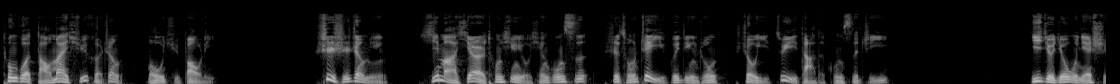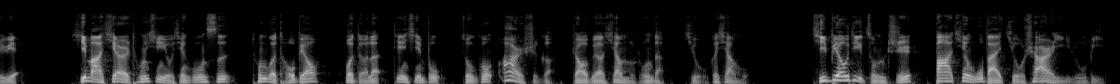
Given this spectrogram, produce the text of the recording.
通过倒卖许可证谋取暴利。事实证明，喜马偕尔通信有限公司是从这一规定中受益最大的公司之一。一九九五年十月，喜马偕尔通信有限公司通过投标获得了电信部总共二十个招标项目中的九个项目，其标的总值八千五百九十二亿卢比。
